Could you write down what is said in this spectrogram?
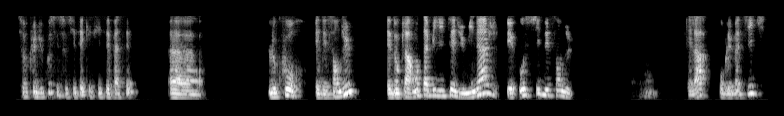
Sauf que du coup, ces sociétés, qu'est-ce qui s'est passé? Euh, Le cours est descendu et donc la rentabilité du minage est aussi descendue. Et là, problématique,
